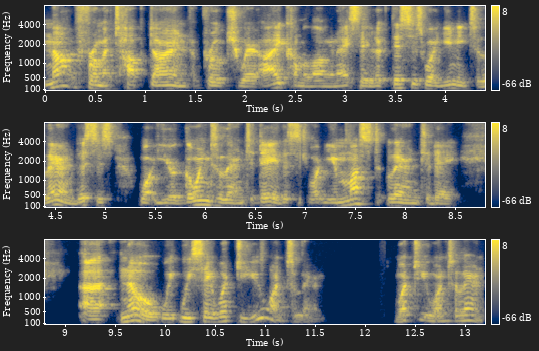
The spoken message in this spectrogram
not from a top down approach where I come along and I say, look, this is what you need to learn. This is what you're going to learn today. This is what you must learn today. Uh, no, we, we say, what do you want to learn? What do you want to learn?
